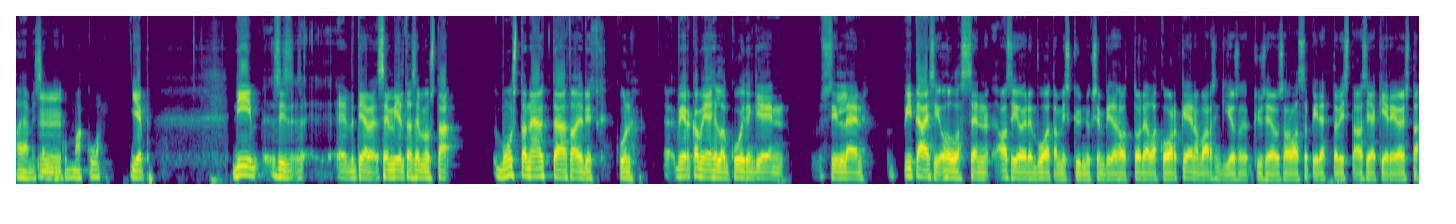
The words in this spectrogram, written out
ajamisen mm. niin kuin makua. Jep. Niin, siis en tiedä, se miltä se musta, musta näyttää, tai nyt kun virkamiehillä on kuitenkin silleen pitäisi olla sen asioiden vuotamiskynnyksen pitäisi olla todella korkeana, varsinkin jos kyse on salassa pidettävistä asiakirjoista.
